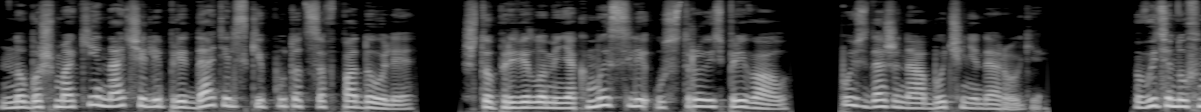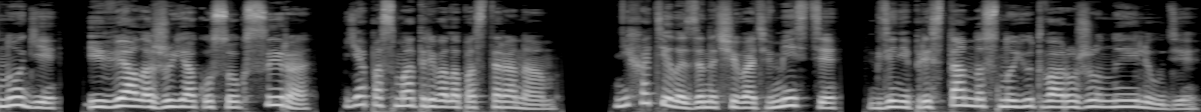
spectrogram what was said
но башмаки начали предательски путаться в подоле, что привело меня к мысли устроить привал, пусть даже на обочине дороги. Вытянув ноги и вяло жуя кусок сыра, я посматривала по сторонам. Не хотелось заночевать в месте, где непрестанно снуют вооруженные люди,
